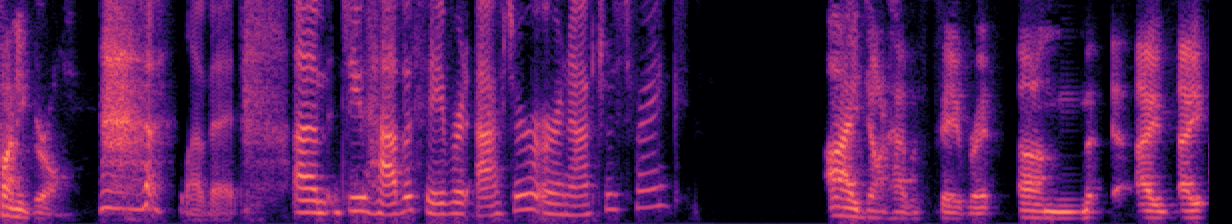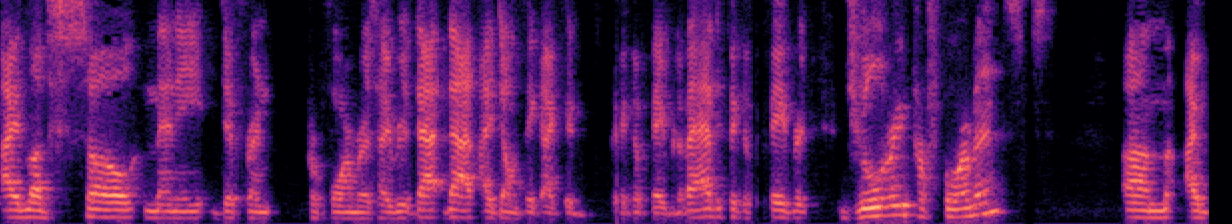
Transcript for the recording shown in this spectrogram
Funny girl. Love it. Um, do you have a favorite actor or an actress, Frank? I don't have a favorite. Um, I, I, I love so many different performers. I re- that that I don't think I could pick a favorite. If I had to pick a favorite jewelry performance, um, I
